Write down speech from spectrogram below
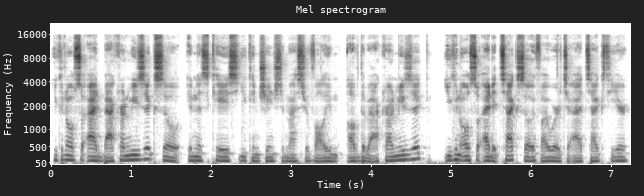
You can also add background music. So in this case, you can change the master volume of the background music. You can also edit text. So if I were to add text here,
